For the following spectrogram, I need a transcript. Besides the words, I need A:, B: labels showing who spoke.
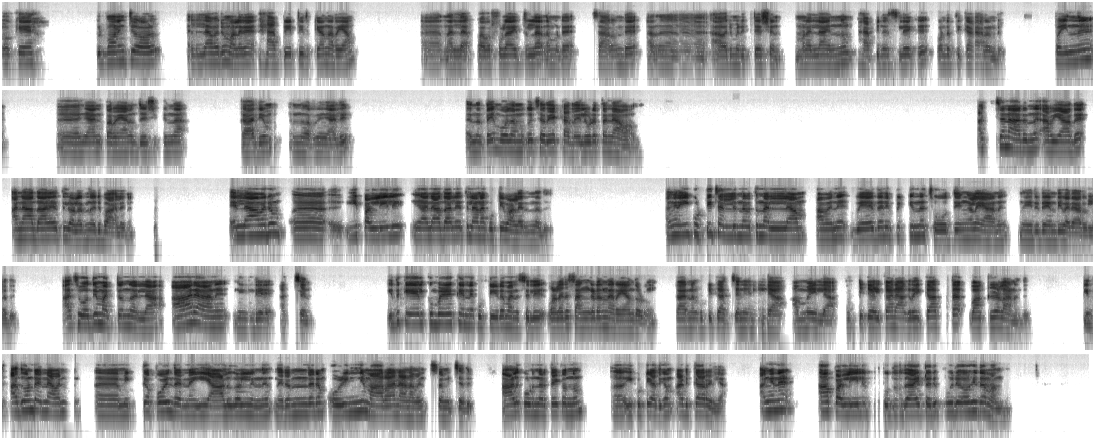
A: Okay good morning to all എല്ലാവരും വളരെ happy ആയിട്ട് ഇരിക്കാന്നറിയാം നല്ല പവർഫുൾ ആയിട്ടുള്ള നമ്മുടെ സാറിന്റെ ആ ഒരു മെഡിറ്റേഷൻ നമ്മളെല്ലാം എന്നും ഹാപ്പിനെസ്സിലേക്ക് കൊണ്ടെത്തിക്കാറുണ്ട്. അപ്പൊ ഇന്ന് ഞാൻ പറയാൻ ഉദ്ദേശിക്കുന്ന കാര്യം എന്ന് പറഞ്ഞു കഴിഞ്ഞാൽ എന്നത്തെയും പോലെ നമുക്ക് ചെറിയ കഥയിലൂടെ തന്നെ ആവാം. അച്ഛൻ ആരെന്ന് അറിയാതെ അനാഥാലയത്തിൽ വളർന്ന ഒരു ബാലന്. എല്ലാവരും ഈ പള്ളിയിൽ അനാഥാലയത്തിലാണ് ആ കുട്ടി വളരുന്നത്. അങ്ങനെ ഈ കുട്ടി ചെല്ലുന്നിടത്തു നിന്നെല്ലാം അവന് വേദനിപ്പിക്കുന്ന ചോദ്യങ്ങളെയാണ് നേരിടേണ്ടി വരാറുള്ളത്. ആ ചോദ്യം മറ്റൊന്നുമല്ല ആരാണ് നിന്റെ അച്ഛൻ? ഇത് കേൾക്കുമ്പോഴേക്ക് എന്നെ കുട്ടിയുടെ മനസ്സിൽ വളരെ സങ്കടം നിറയാൻ തുടങ്ങും. കാരണം കുട്ടിക്ക് അച്ഛനില്ല അമ്മയില്ല. കുട്ടി കേൾക്കാൻ ആഗ്രഹിക്കാത്ത വാക്കുകളാണിത്. ഇത് അതുകൊണ്ട് തന്നെ അവൻ മിക്കപ്പോഴും തന്നെ ഈ ആളുകളിൽ നിന്ന് നിരന്തരം ഒഴിഞ്ഞു മാറാനാണ് അവൻ ശ്രമിച്ചത്. ആൾ കൂടുന്നിടത്തേക്കൊന്നും ഈ കുട്ടി അധികം അടുക്കാറില്ല. അങ്ങനെ ആ പള്ളിയിൽ പുതുതായിട്ടൊരു പുരോഹിതൻ വന്നു.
